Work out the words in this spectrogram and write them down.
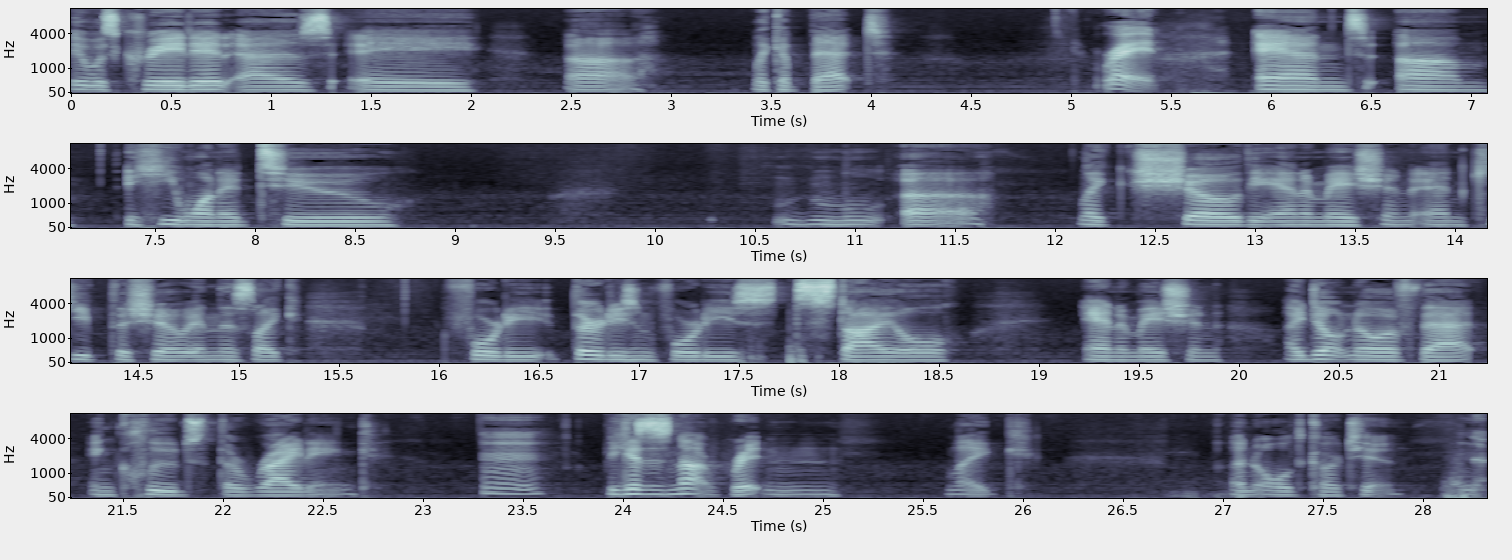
it was created as a uh like a bet Right. and um, he wanted to uh, like show the animation and keep the show in this like 40 30s and 40s style animation i don't know if that includes the writing Mm. because it's not written like an old cartoon No.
